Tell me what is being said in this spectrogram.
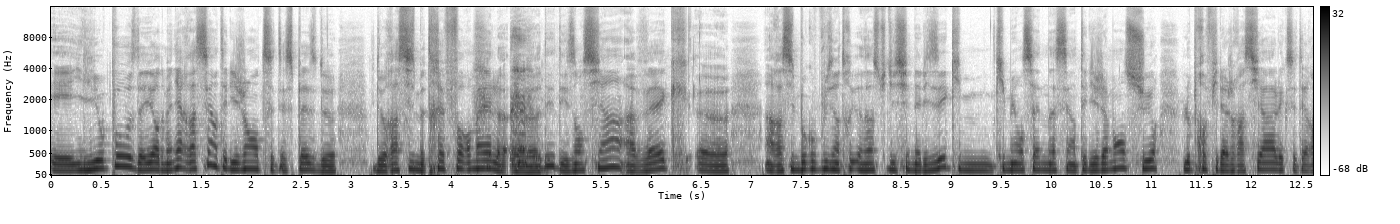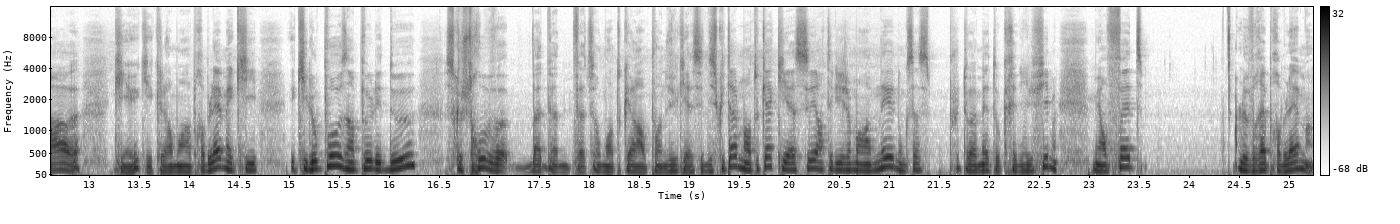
Et il y oppose d'ailleurs de manière assez intelligente cette espèce de, racisme très formel des anciens avec euh, un racisme beaucoup plus institutionnalisé qui, qui met en scène assez intelligemment sur le profilage racial, etc., euh, qui, qui est clairement un problème et qui, et qui l'oppose un peu les deux, ce que je trouve, bah, en tout cas, un point de vue qui est assez discutable, mais en tout cas qui est assez intelligemment amené, donc ça c'est plutôt à mettre au crédit du film. Mais en fait, le vrai problème,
